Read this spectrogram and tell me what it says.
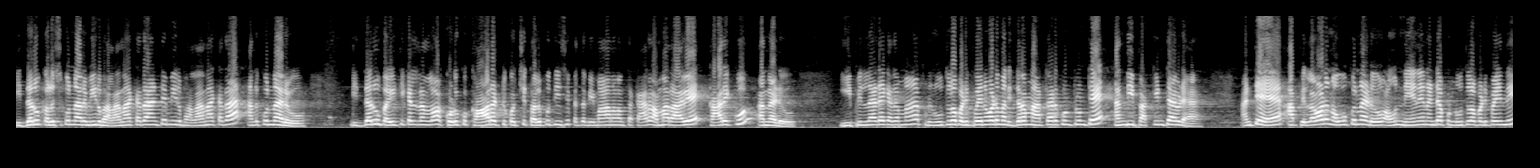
ఇద్దరూ కలుసుకున్నారు మీరు బలానా కదా? అంటే మీరు బలానా కదా? అనుకున్నారు. ఇద్దరూ బయటికి వెళ్ళడంలో ఆ కొడుకు కారు అట్టుకొచ్చి తలుపు తీసి పెద్ద విమానం అంత కారు అమ్మ రావే కారెక్కు అన్నాడు. ఈ పిల్లాడే కదమ్మా ఇప్పుడు నూతిలో పడిపోయినవాడు మన ఇద్దరం మాట్లాడుకుంటుంటే అంది ఈ పక్కింటి ఆవిడ. అంటే ఆ పిల్లవాడు నవ్వుకున్నాడు. అవును నేనేనండి అప్పుడు నూతిలో పడిపోయింది.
